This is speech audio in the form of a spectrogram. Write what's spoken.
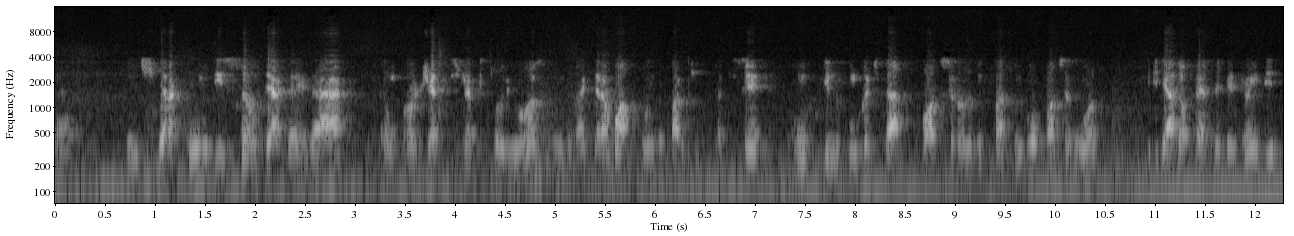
É, a gente tiver a condição de agregar um projeto que seja vitorioso, ele vai ter o apoio do partido para ser com um candidato. Pode ser o Rodrigo Fatinho ou pode ser um outro, filiado ao PSDB de Joinville,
